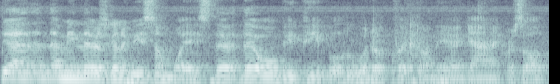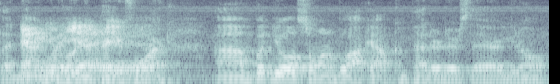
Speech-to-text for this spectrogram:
Yeah, and I mean, there's going to be some waste. There, there will be people who would have clicked on the organic result that now Anyway, you're going yeah, to pay yeah, for. yeah. Um, but you also want to block out competitors there. You don't,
